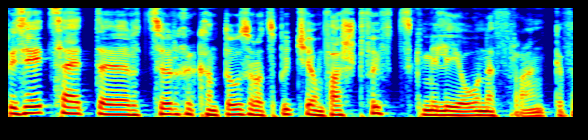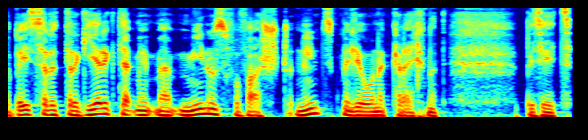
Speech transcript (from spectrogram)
Bis jetzt hat der Zürcher Kantonsrat das Budget um fast 50 Millionen Franken verbessert. Die Regierung hat mit einem Minus von fast 90 Millionen gerechnet. Bis jetzt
